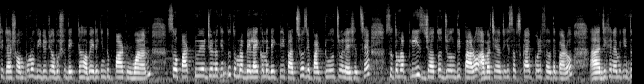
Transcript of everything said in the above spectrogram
সেটা সম্পূর্ণ ভিডিওটি অবশ্যই দেখতে হবে। এটা কিন্তু part one so part two এর জন্য কিন্তু তোমরা বেল আইকনে দেখতেই পাচ্ছ যে পার্ট টুও চলে এসেছে। সো তোমরা প্লিজ যত জলদি পারো আমার চ্যানেলটিকে সাবস্ক্রাইব করে ফেলতে পারো। যেখানে আমি কিন্তু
